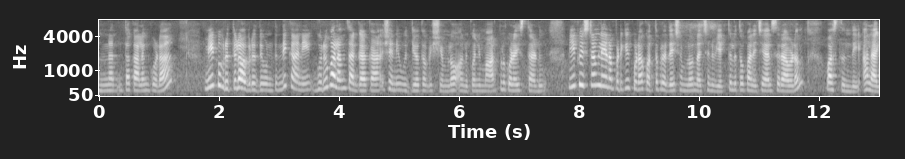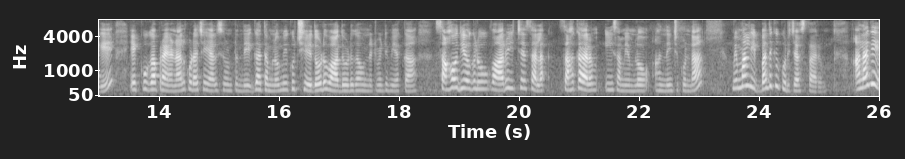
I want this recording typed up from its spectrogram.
ఉన్నంతకాలం కూడా మీకు వృత్తిలో అభివృద్ధి ఉంటుంది కానీ గురుబలం తగ్గాక శని ఉద్యోగ విషయంలో అనుకొని మార్పులు కూడా ఇస్తాడు. మీకు ఇష్టం లేనప్పటికీ కూడా కొత్త ప్రదేశంలో నచ్చిన వ్యక్తులతో పనిచేయాల్సి రావడం వస్తుంది. అలాగే ఎక్కువగా ప్రయాణాలు కూడా చేయాల్సి ఉంటుంది. గతంలో మీకు చేదోడు వాదోడుగా ఉన్నటువంటి మీ యొక్క సహోద్యోగులు వారు ఇచ్చే సల సహకారం ఈ సమయంలో అందించకుండా మిమ్మల్ని ఇబ్బందికి గురి చేస్తారు. అలాగే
